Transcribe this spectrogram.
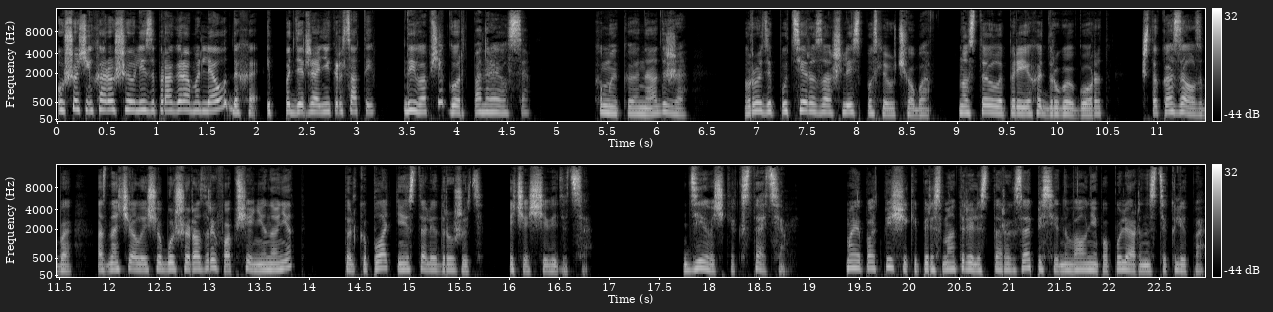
«Уж очень хорошая у Лизы программа для отдыха и поддержания красоты. Да и вообще город понравился». Хмыкаю, надо же. Вроде пути разошлись после учебы, но стоило переехать в другой город, что, казалось бы, означало еще больше разрыв общения, но нет. Только плотнее стали дружить и чаще видеться. Девочки, кстати. Мои подписчики пересмотрели старых записей на волне популярности клипа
